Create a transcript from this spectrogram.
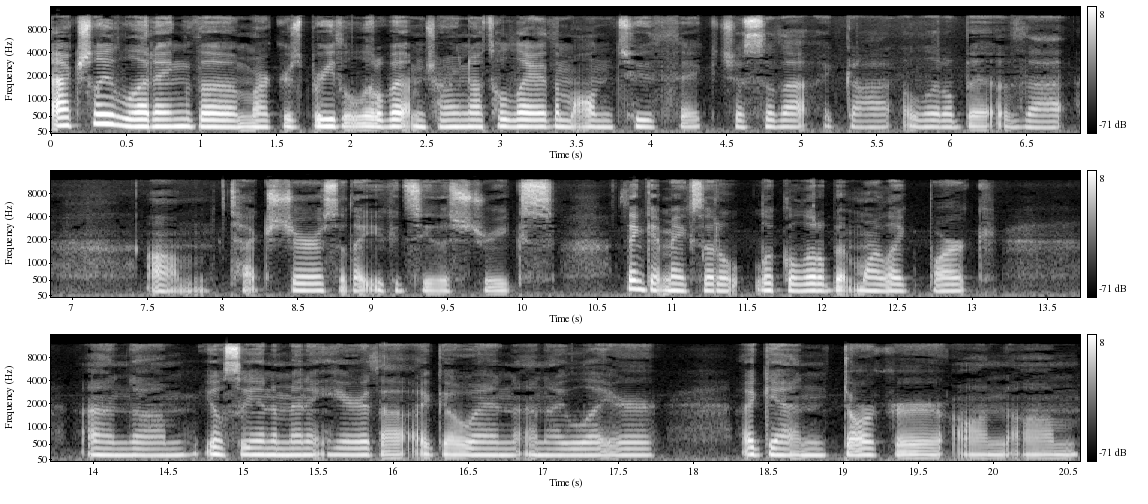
actually letting the markers breathe a little bit. I'm trying not to layer them on too thick just so that I got a little bit of that um, texture so that you could see the streaks. I think it makes it look a little bit more like bark. And um, you'll see in a minute here that I go in and I layer again darker on um,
